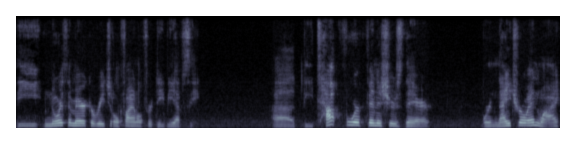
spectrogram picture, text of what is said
the North America Regional Final for DBFZ. Uh, the top four finishers there were Nitro NY,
